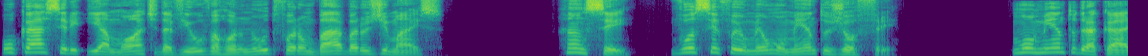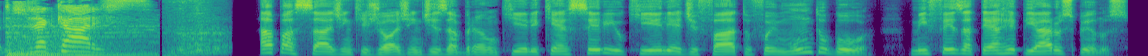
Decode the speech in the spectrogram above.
o cárcere e a morte da viúva Hornud foram bárbaros demais. Hansei, você foi o meu momento Joffre. Momento Dracarys. Dracarys. A passagem que Jorgen diz a Bran que ele quer ser e o que ele é de fato foi muito boa, me fez até arrepiar os pelos.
